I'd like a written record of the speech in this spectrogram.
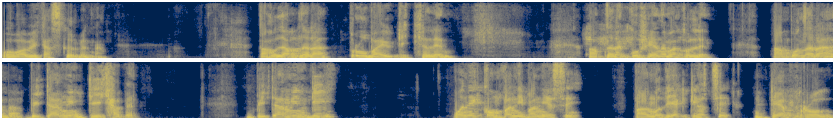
ওভাবে কাজ করবে না। তাহলে আপনারা প্রোবায়োটিক খেলেন। আপনারা কফি এনামা করলেন। আপনারা ভিটামিন ডি খাবেন। ভিটামিন ডি অনেক কোম্পানি বানিয়েছে। তার মধ্যে একটি হচ্ছে ডেফরল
